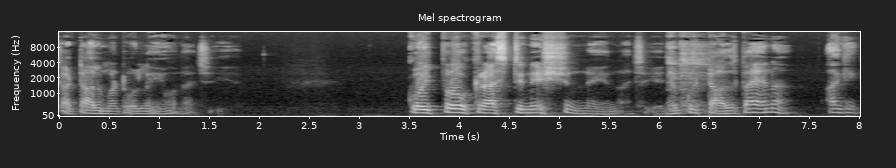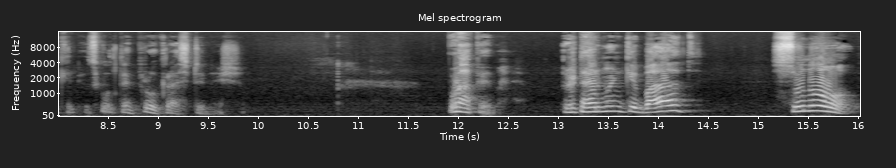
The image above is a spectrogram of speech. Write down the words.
का टाल मटोल नहीं होना चाहिए। कोई प्रोक्रास्टिनेशन नहीं होना चाहिए। जब कोई टालता है ना, आगे के लिए उसको बोलते हैं प्रोक्रास्टिनेशन बुढ़ापे में। रिटायरमेंट के बाद सुनो,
